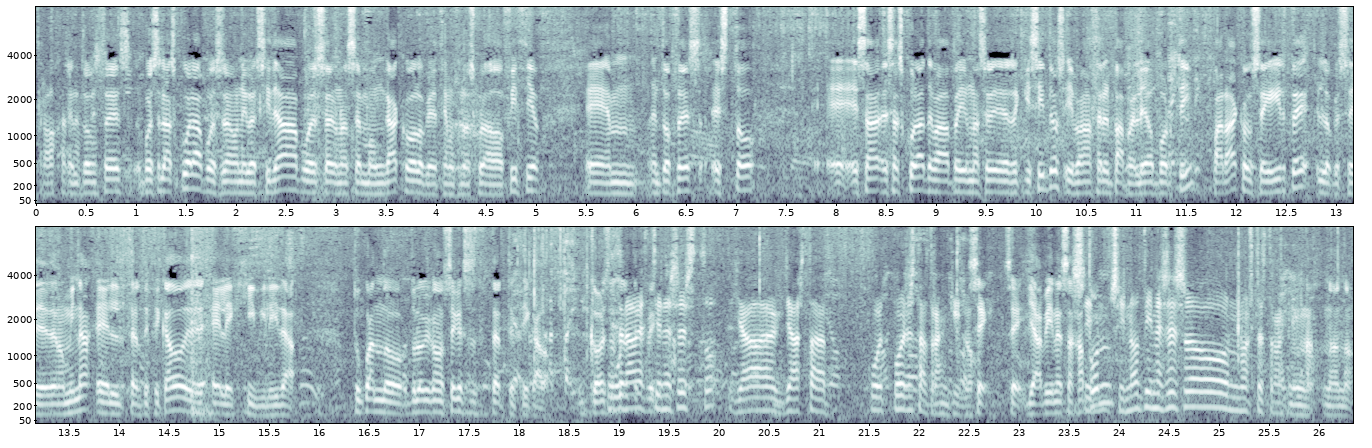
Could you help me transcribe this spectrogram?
trabajas en la Entonces, puede ser la escuela, puede ser la universidad, puede ser una semongako, lo que decíamos, una escuela de oficio. Eh, entonces, esto, eh, esa, esa escuela te va a pedir una serie de requisitos y van a hacer el papeleo por ti para conseguirte lo que se denomina el certificado de elegibilidad. Tú cuando tú lo que consigues es el certificado. Con Una vez tienes esto, ya, ya está, puedes estar tranquilo. Sí, sí, ya vienes a Japón. Si, no tienes eso, no estés tranquilo. No, no, no.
